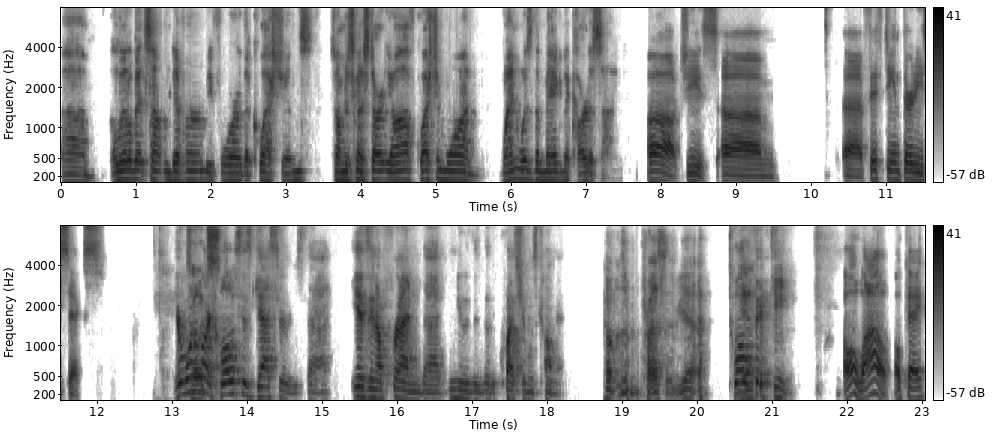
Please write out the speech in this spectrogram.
um, a little bit something different before the questions. So I'm just going to start you off. Question one: When was the Magna Carta signed? Oh, geez. Um, uh, 1536. You're one So of our closest guessers that isn't a friend that knew that the question was coming. That was impressive. Yeah. 1215. Yeah. Oh, wow. Okay.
